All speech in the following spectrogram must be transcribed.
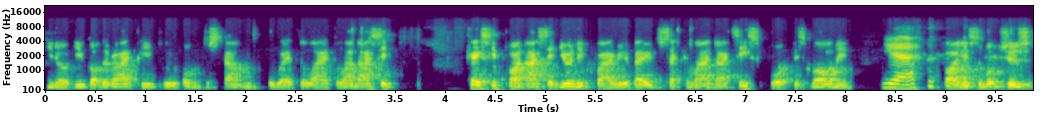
you know, you've got the right people who understand the way the lie of the land. I said, case in point, I sent you an inquiry about second line IT support this morning. Yeah. Quite so much as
